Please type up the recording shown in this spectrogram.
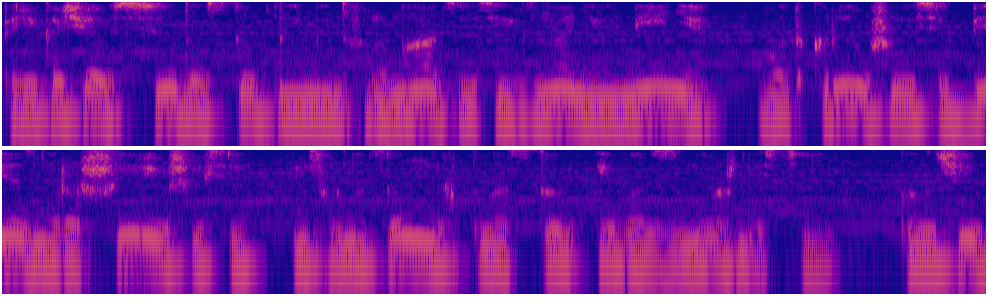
перекачав всю доступную им информацию с их знаний и умения в открывшуюся бездну расширившихся информационных пластов и возможностей, получив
